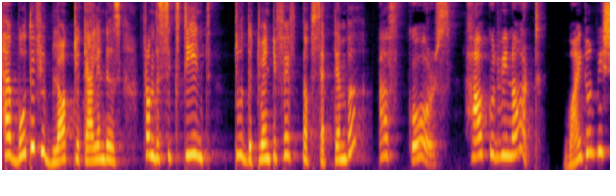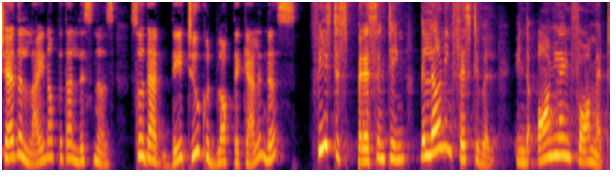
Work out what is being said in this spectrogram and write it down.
Have both of you blocked your calendars from the 16th to the 25th of September? Of course. How could we not? Why don't we share the lineup with our listeners so that they too could block their calendars? Feast is presenting the Learning Festival in the online format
